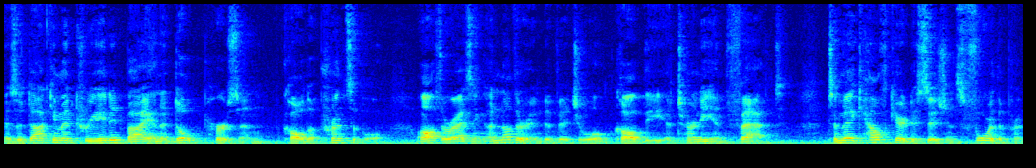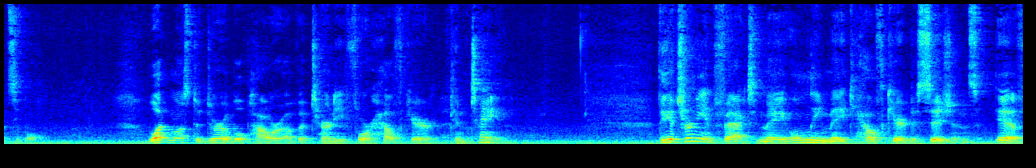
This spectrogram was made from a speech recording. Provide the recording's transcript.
is a document created by an adult person called a principal, authorizing another individual called the attorney in fact to make healthcare decisions for the principal. What must a durable power of attorney for healthcare contain? The attorney, in fact, may only make healthcare decisions if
